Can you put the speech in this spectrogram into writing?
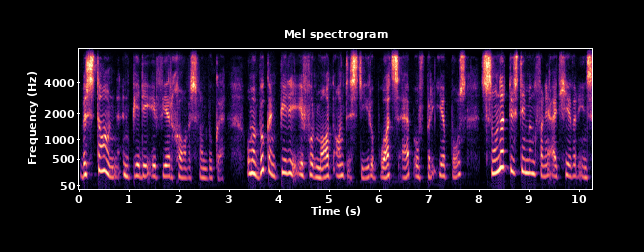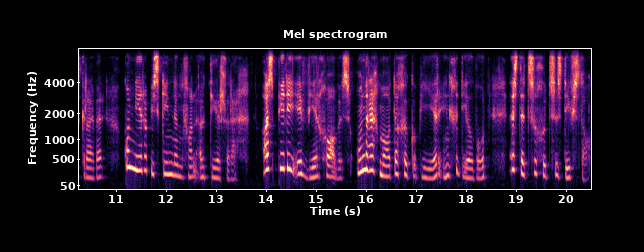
bestaan in PDF weergawe van boeke. Om 'n boek in PDF formaat aan te stuur op WhatsApp of per e-pos sonder toestemming van die uitgewer en skrywer kom neer op die skending van auteursreg. As PDF weergawe onregmatig gekopieer en gedeel word, is dit so goed soos diefstal.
